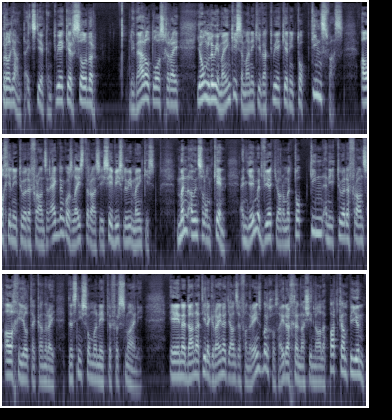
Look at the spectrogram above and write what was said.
Briljant, uitstekend. Twee keer silwer die wêreld losgery. Jong Louis Mentjie se mannetjie wat twee keer in die top 10s was. Algeheel in die Tour de France en ek dink ons luisteraars, jy sê wie's Louis Mentjies? Min ouens sal hom ken en jy moet weet Johan om 'n top 10 in die Tour de France algeheel te kan ry. Dis nie sommer net te versmaai nie. En eh, dan natuurlik Reinhard Jansen van Rensburg, ons huidige nasionale padkampioen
